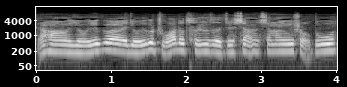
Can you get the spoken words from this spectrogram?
然后有一个有一个主要的村子，就相相当于首都，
